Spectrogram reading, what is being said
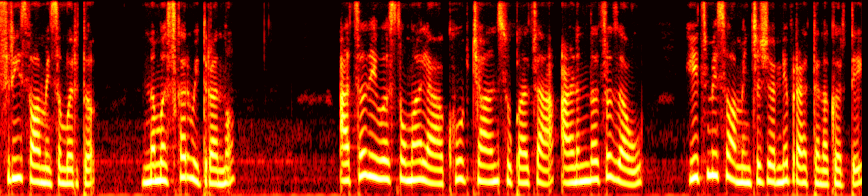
श्री स्वामी समर्थ. नमस्कार मित्रांनो. आजचा दिवस तुम्हाला खूप छान सुखाचा आनंदाचा जाऊ हीच मी स्वामींच्या चरणी प्रार्थना करते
